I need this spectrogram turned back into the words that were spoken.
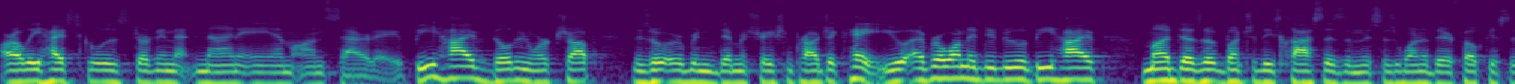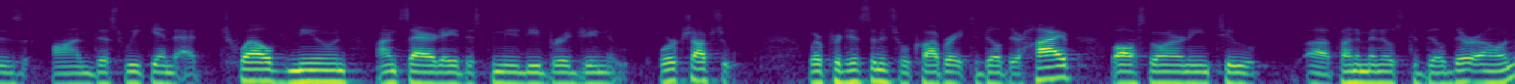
Arlee High School is starting at 9 a.m. on Saturday. Beehive Building Workshop, Missoula Urban Demonstration Project. Hey, you ever wanted to do a beehive? MUD does a bunch of these classes, and this is one of their focuses on this weekend at 12 noon on Saturday. This community bridging workshops where participants will collaborate to build their hive while also learning to uh, fundamentals to build their own.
